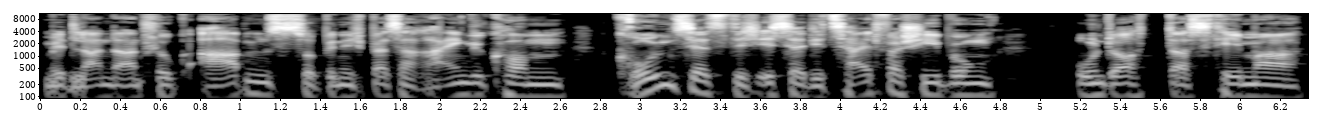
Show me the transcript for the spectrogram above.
mit Landeanflug abends, so bin ich besser reingekommen. Grundsätzlich ist ja die Zeitverschiebung und auch das Thema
